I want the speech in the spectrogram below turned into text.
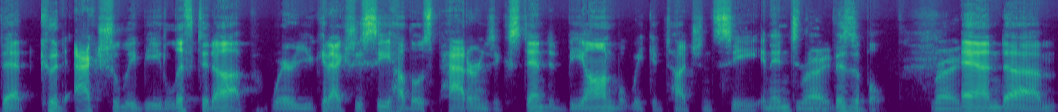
that could actually be lifted up, where you could actually see how those patterns extended beyond what we could touch and see and into the invisible right. and um,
